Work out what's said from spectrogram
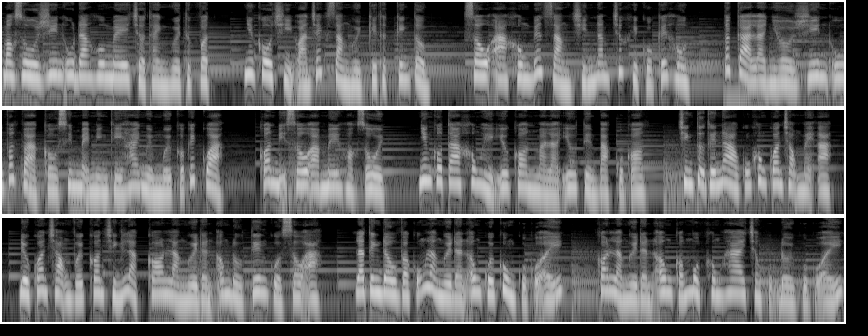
Mặc dù Jin U đang hôn mê trở thành người thực vật, nhưng cô chỉ oán trách rằng người kia thật kinh tởm. Sâu A không biết rằng 9 năm trước khi cô kết hôn, tất cả là nhờ Jin U vất vả cầu xin mẹ mình thì hai người mới có kết quả. Con bị Sâu A mê hoặc rồi, nhưng cô ta không hề yêu con mà là yêu tiền bạc của con. Trình tự thế nào cũng không quan trọng mẹ à, điều quan trọng với con chính là con là người đàn ông đầu tiên của Sâu A, là tình đầu và cũng là người đàn ông cuối cùng của cô ấy. Con là người đàn ông có một không hai trong cuộc đời của cô ấy.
